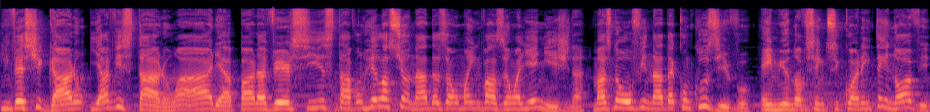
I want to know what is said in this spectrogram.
investigaram e avistaram a área para ver se estavam relacionadas a uma invasão alienígena, mas não houve nada conclusivo. Em 1949,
